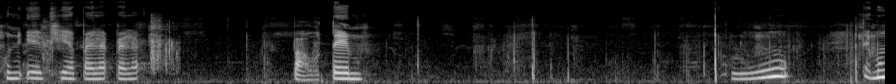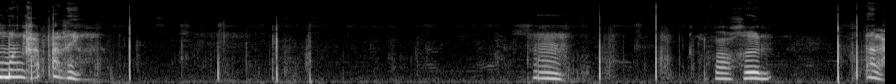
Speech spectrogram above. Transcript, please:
คนเอฟเคไปแล้วไปแล้วเป่าเต็ม รู้ แต่มึงบังคับอะไรอืมแล้วก็ขึ้น อะไร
